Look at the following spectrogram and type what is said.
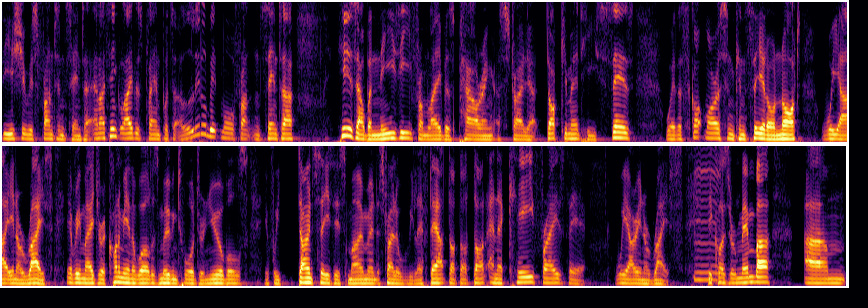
the issue is front and centre. And I think Labor's plan puts it a little bit more front and centre. Here's Albanese from Labor's Powering Australia document. He says, whether Scott Morrison can see it or not, we are in a race. Every major economy in the world is moving towards renewables. If we don't seize this moment, Australia will be left out. Dot dot dot. And a key phrase there: we are in a race. Because remember, um,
